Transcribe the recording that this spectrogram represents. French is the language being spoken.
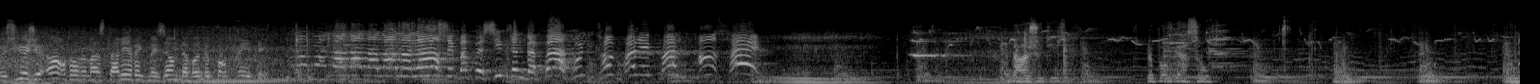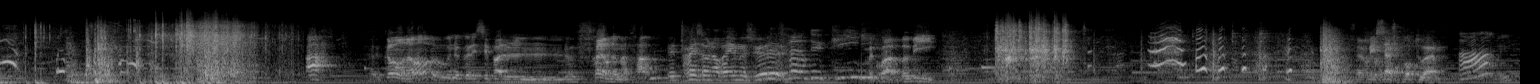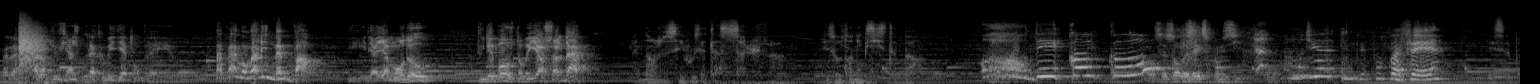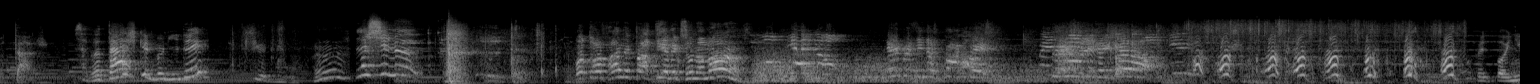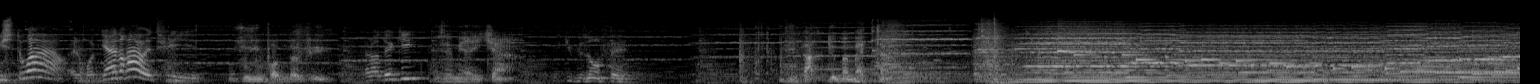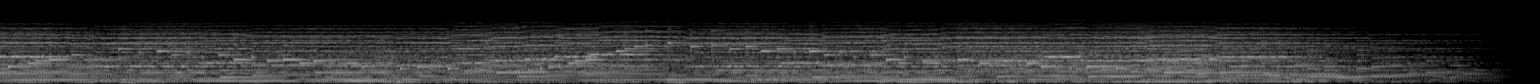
Monsieur, j'ai ordre de m'installer avec mes hommes dans votre propriété. Non, non, non, non, non, non, non, non, c'est pas possible, je ne veux pas. Vous ne comprenez pas le français. Le parachutiste. Le pauvre garçon. Ah euh, Comment non Vous ne connaissez pas le, le frère de ma femme? Très honoré, monsieur. Frère de qui? Mais quoi, Bobby? Message pour toi. Ah Oui, voilà. Alors tu viens jouer la comédie à ton père. Papa, mon mari ne m'aime pas. Il est derrière mon dos. Tu débauches ton meilleur soldat. Maintenant, je sais, vous êtes la seule femme. Les autres n'existent pas. Oh, des cocos Ce sont des explosifs. Mon Dieu Mais pourquoi faire? Des sabotages. Sabotage, quelle bonne idée Qui êtes-vous, hein? Lâchez-le Votre femme est partie avec son amant Mon piano Eh ben, c'est n'est pas acté Mais Faites pas une histoire, elle reviendra, votre fille. Je ne souviens pas de ma fille. Alors de qui? Les Américains Qu'est-ce qu'ils vous ont fait? Débarquent demain matin.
